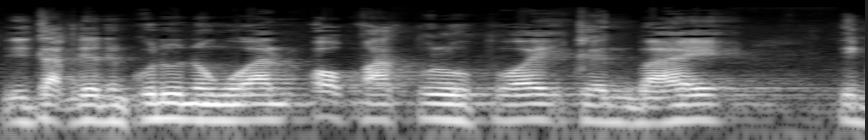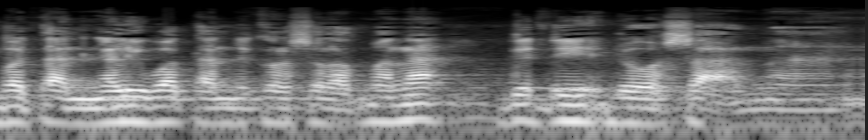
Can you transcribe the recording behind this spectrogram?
Ditakdir kudu nungguan 40 poin ken baik tibatan ngaliwatan di salat mana gede dosana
